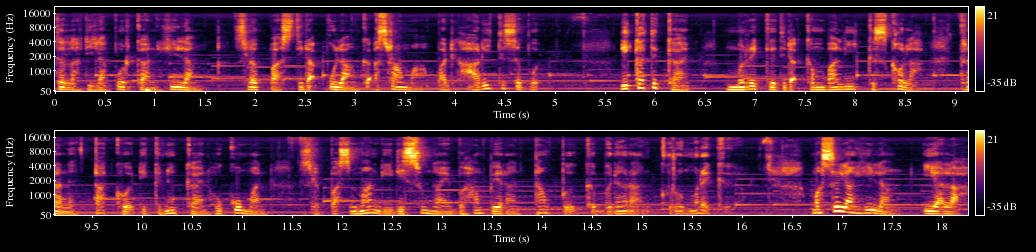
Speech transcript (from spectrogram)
telah dilaporkan hilang selepas tidak pulang ke asrama pada hari tersebut. Dikatakan mereka tidak kembali ke sekolah kerana takut dikenakan hukuman selepas mandi di sungai berhampiran tanpa kebenaran guru mereka. Masa yang hilang ialah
